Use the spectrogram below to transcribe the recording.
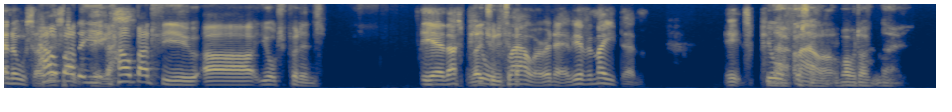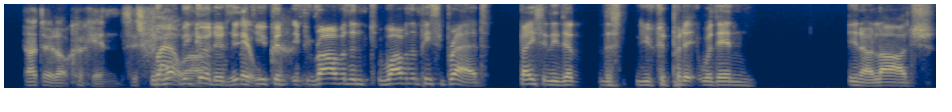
And also how bad are you? How bad for you are Yorkshire puddings? Yeah, that's pure truly- flour, isn't it? Have you ever made them? It's pure No, of course I flour. haven't. Why would I know? I do a lot of cooking. It's just 'Cause flour. what would be good is if you could, if rather than rather than piece of bread, basically the this you could put it within, you know, a large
